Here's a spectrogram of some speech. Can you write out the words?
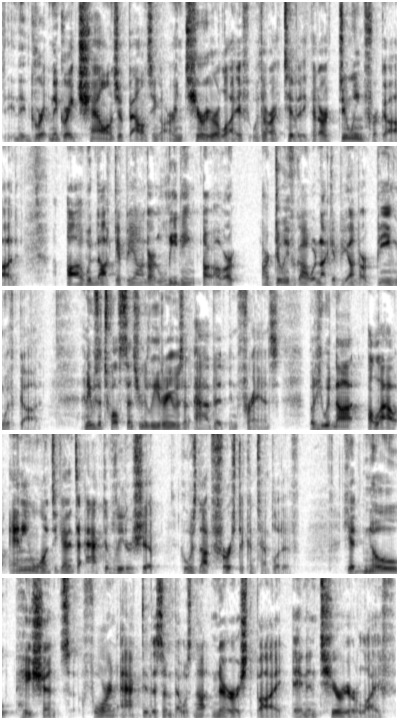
the, great, the great challenge of balancing our interior life with our activity, that our doing for God uh, would not get beyond our leading, uh, of our, our doing for God would not get beyond our being with God. And he was a 12th century leader, he was an abbot in France. But he would not allow anyone to get into active leadership who was not first a contemplative. He had no patience for an activism that was not nourished by an interior life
